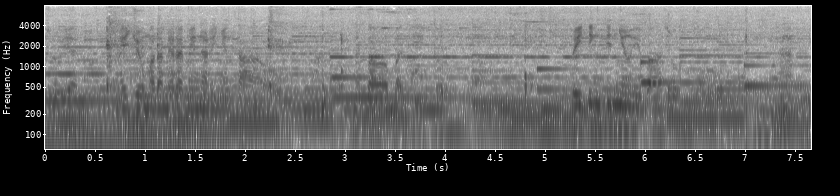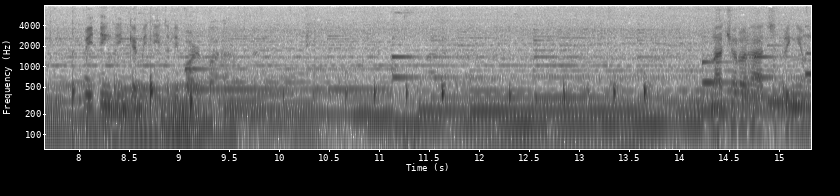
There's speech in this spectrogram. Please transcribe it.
So, yan. Medyo marami-rami na rin yung tao. Nagbababa dito. Waiting din yung iba. So, yan. waiting din kami dito ni Barbara. Natural hot spring yung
